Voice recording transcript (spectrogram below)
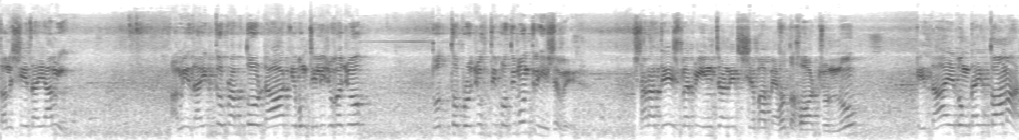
তাহলে সে দায়ী আমি। আমি দায়িত্বপ্রাপ্ত ডাক এবং টেলিযোগাযোগ তথ্য প্রযুক্তি প্রতিমন্ত্রী হিসেবে সারা দেশব্যাপী ইন্টারনেট সেবা ব্যাহত হওয়ার জন্য এই দায় এবং দায়িত্ব আমার।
